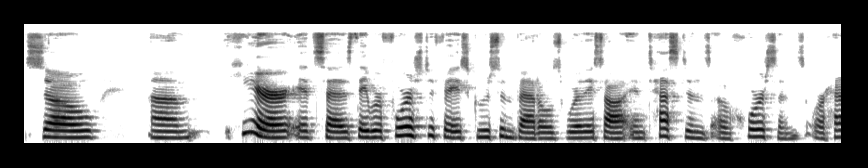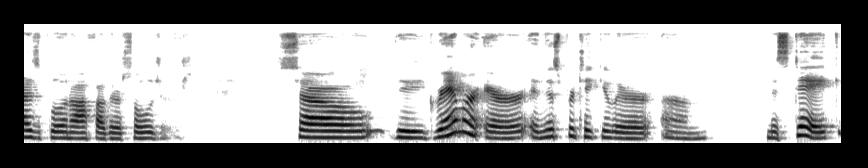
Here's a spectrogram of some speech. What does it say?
So um, here it says they were forced to face gruesome battles where they saw intestines of horses or heads blown off other soldiers. So the grammar error in this particular um, mistake,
